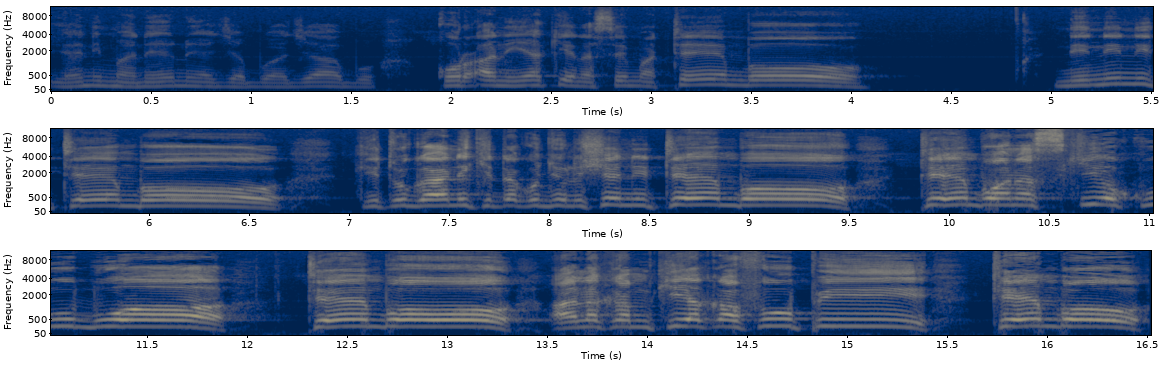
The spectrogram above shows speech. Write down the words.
yaani maneno ya ajabu ajabu. Qurani yake inasema tembo. Ni nini tembo kitu gani kitakujulisheni? Tembo. Tembo ana sikio kubwa. Tembo ana kamkia kafupi. Tembo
